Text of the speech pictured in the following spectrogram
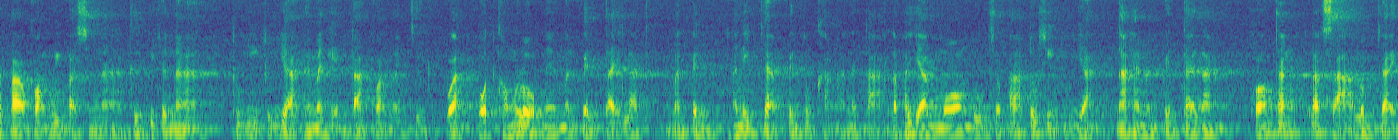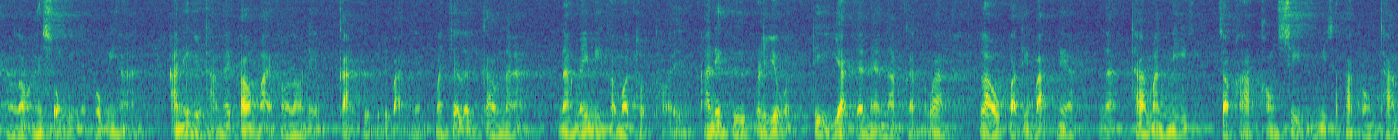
สภาพของวิปัสสนาคือพิจารณา ทุกอย่างทุกอย่างให้มันเห็นตามความเป็นจริง ว่ากฎของโลกนี้มันเป็นไตรลักษณ์มันเป็นอนิจจังเป็นทุกขังอนัตตา แล้วพยายามมองดูสภาพทุกสิ่งทุกอย่างนะให้มันเป็นไตรลักษณ์ผร้อมทั้งรักษาลมใจของเราให้ทรงอยู่ในพรหมวิหาร อันนี้จะทำให้เป้าหมายของเราในการปฏิบัติเนี่ยมันจเจริญก้าวหน้านะไม่มีคำว่าถดถอย อันนี้คือประโยชน์ที่อยากจะแนะนำกันว่าเราปฏิบัติเนี่ยนะถ้ามันมี สภาพของศีลมีสภาพของธรรม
